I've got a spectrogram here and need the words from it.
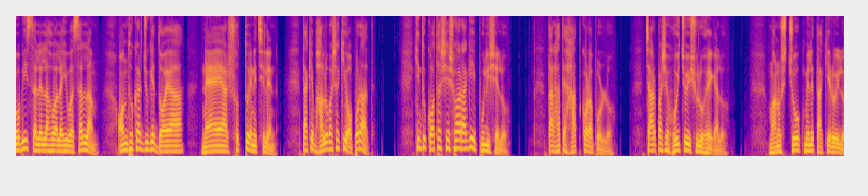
নবী সাল্লাল্লাহু আলহি ওয়াসাল্লাম অন্ধকার যুগে দয়া ন্যায় আর সত্য এনেছিলেন। তাকে ভালোবাসা কি অপরাধ? কিন্তু কথা শেষ হওয়ার আগেই পুলিশ এলো। তার হাতে হাত করা পড়ল। চারপাশে হইচই শুরু হয়ে গেল। মানুষ চোখ মেলে তাকিয়ে রইল।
